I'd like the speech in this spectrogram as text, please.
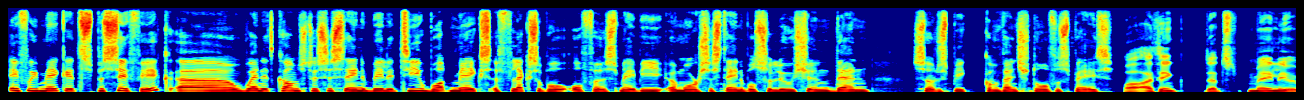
if we make it specific, uh, when it comes to sustainability, what makes a flexible office maybe a more sustainable solution than, so to speak, conventional office space? Well, I think that's mainly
